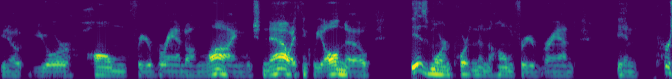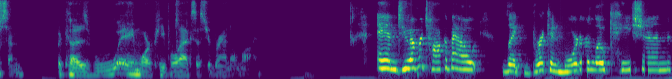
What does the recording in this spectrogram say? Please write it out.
you know your home for your brand online which now i think we all know is more important than the home for your brand in person because way more people access your brand online. And do you ever talk about like brick and mortar location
